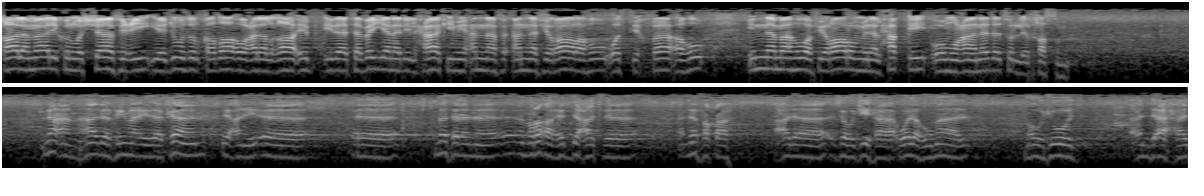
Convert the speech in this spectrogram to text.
قال مالك والشافعي يجوز القضاء على الغائب إذا تبين للحاكم أن أن فراره واستخفاءه إنما هو فرار من الحق ومعاندة للخصم. نعم هذا فيما إذا كان يعني آآ آه، آآ آه، مثلا امرأة ادعت آه، نفقة على زوجها وله مال موجود عند أحد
